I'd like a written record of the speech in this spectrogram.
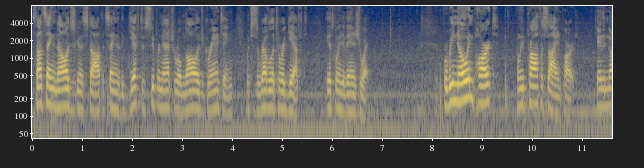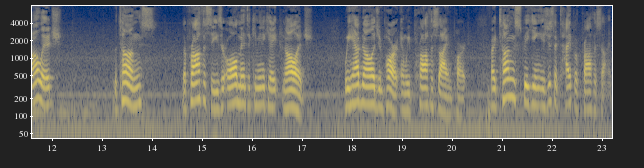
It's not saying that knowledge is going to stop. It's saying that the gift of supernatural knowledge granting, which is a revelatory gift, is going to vanish away. For we know in part and we prophesy in part. Okay, the knowledge, the tongues, the prophecies are all meant to communicate knowledge. We have knowledge in part and we prophesy in part. Right? Tongues speaking is just a type of prophesying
